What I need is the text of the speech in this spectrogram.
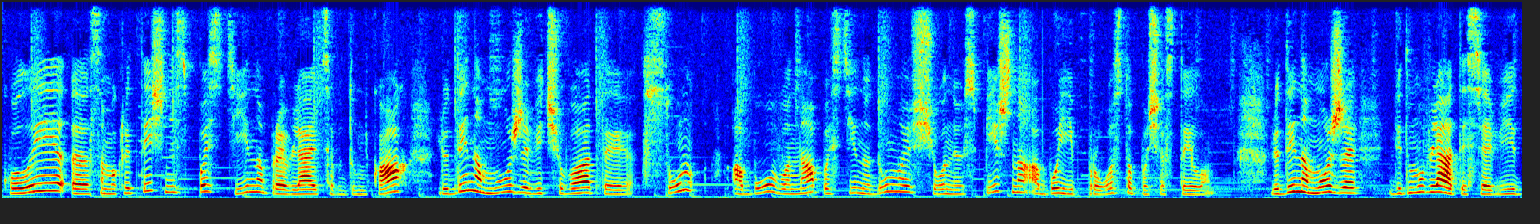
Коли е, самокритичність постійно проявляється в думках, людина може відчувати сум, або вона постійно думає, що неуспішна, або їй просто пощастило. Людина може відмовлятися від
